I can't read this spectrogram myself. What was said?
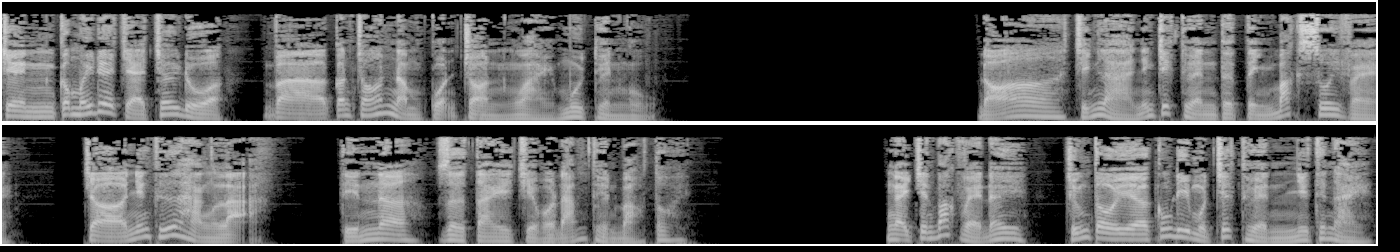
Trên có mấy đứa trẻ chơi đùa và con chó nằm cuộn tròn ngoài mui thuyền ngủ. Đó chính là những chiếc thuyền từ tỉnh Bắc xuôi về, chở những thứ hàng lạ. Tiến uh, giơ tay chỉ vào đám thuyền bảo tôi. Ngày trên Bắc về đây, chúng tôi uh, cũng đi một chiếc thuyền như thế này.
